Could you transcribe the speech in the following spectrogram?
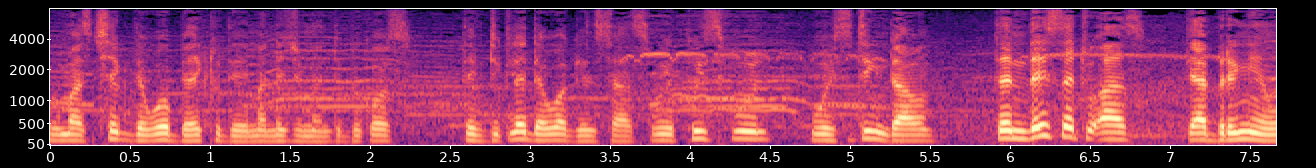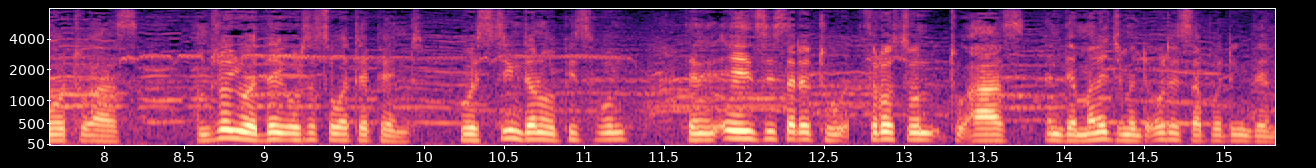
we must check the war back to the management because they've declared the war against us. We're peaceful, we're sitting down. Then they said to us, they are bringing war to us. I'm sure you were there also saw what happened. We were sitting down, we were peaceful. Then ANC started to throw stone to us, and the management also supporting them.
